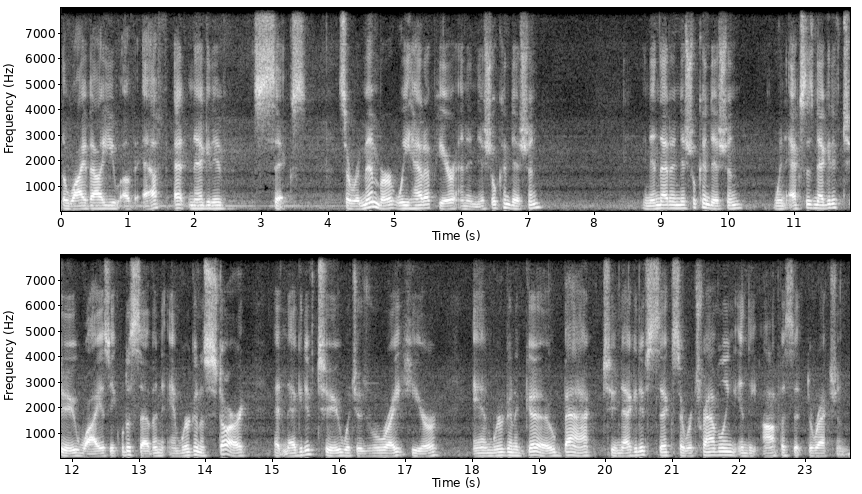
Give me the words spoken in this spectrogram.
the y value of f at negative 6. So remember, we had up here an initial condition and in that initial condition, when x is negative 2, y is equal to 7, and we're going to start at negative 2, which is right here, and we're going to go back to negative 6, so we're traveling in the opposite direction.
